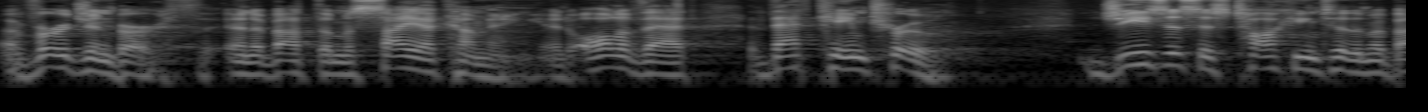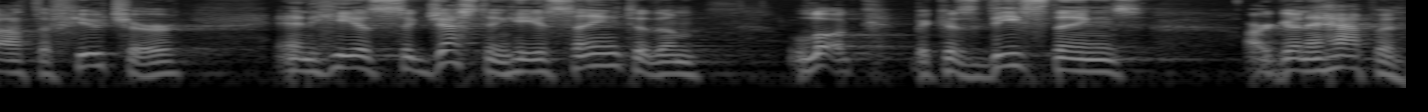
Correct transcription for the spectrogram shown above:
a virgin birth and about the Messiah coming and all of that, that came true. Jesus is talking to them about the future, and he is suggesting, he is saying to them, Look, because these things are going to happen.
